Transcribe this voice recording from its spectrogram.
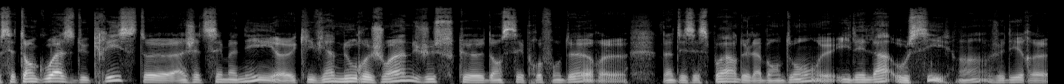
cette angoisse du Christ euh, à Gethsemane qui vient nous rejoindre jusque dans ces profondeurs d'un désespoir, de l'abandon. il est là aussi, hein, je veux dire,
